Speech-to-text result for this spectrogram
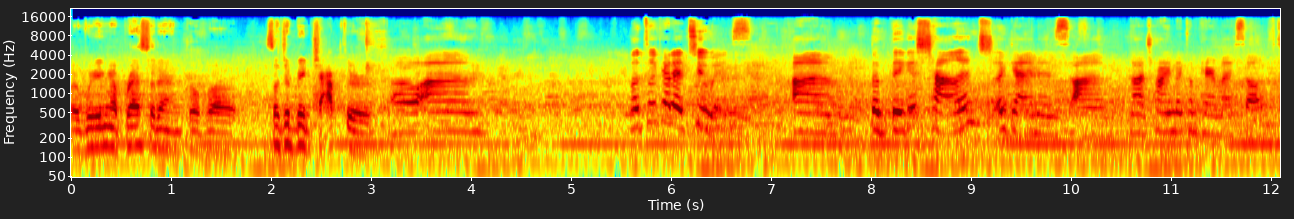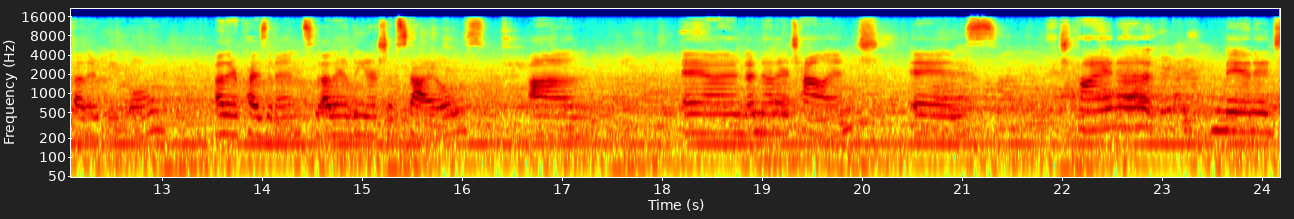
uh, being a president of uh, such a big chapter? Oh, um, let's look at it two ways. Um, the biggest challenge, again, is um, not trying to compare myself to other people, other presidents, other leadership styles. Um, and another challenge is trying to manage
